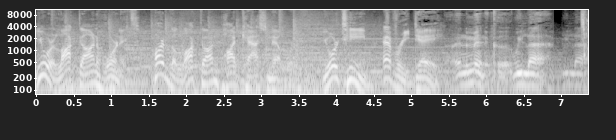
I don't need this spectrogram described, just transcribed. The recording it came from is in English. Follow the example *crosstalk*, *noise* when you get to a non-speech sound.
You are Locked On Hornets, part of the Locked On Podcast Network. Your team every day. Uh, in a minute, cuz we live. We live.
